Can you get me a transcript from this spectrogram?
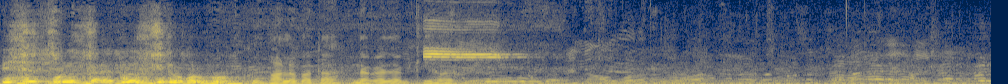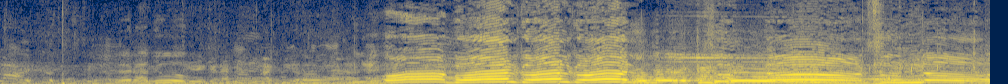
বিশেষ পুরস্কারে পুরস্কৃত করব। খুব ভালো কথা। দেখা যাক কি হয়। ও, গোল গোল গোল। সুন্দর সুন্দর।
